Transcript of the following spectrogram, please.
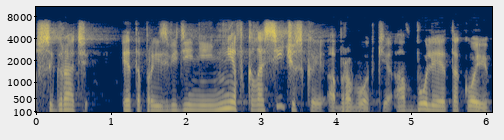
сыграть это произведение не в классической обработке, а в более такой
